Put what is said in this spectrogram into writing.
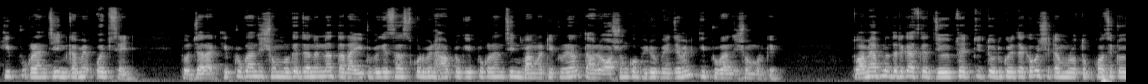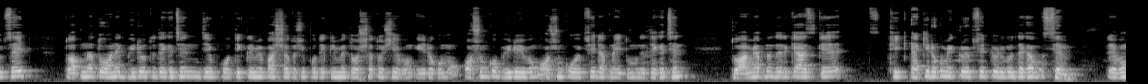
ক্রিপ্টোকারেন্সি ইনকামের ওয়েবসাইট তো যারা ক্রিপ্টোকারেন্সি সম্পর্কে জানেন না, তারা ইউটিউবে গিয়ে সার্চ করবেন how to cryptocurrency in Bangla tutorial তাহলে অসংখ্য ভিডিও পেয়ে যাবেন ক্রিপ্টোকারেন্সি সম্পর্কে। তো আমি আপনাদেরকে আজকে যে ওয়েবসাইটটি তৈরি করে দেখাবো, সেটা মূলত ফসিট ওয়েবসাইট তো আপনারা তো অনেক ভিডিওতে দেখেছেন যে প্রতি ক্লিমে পাঁচ শতাংশী প্রতি ক্লিমে দশ শতাংশী এবং এরকম অসংখ্য ভিডিও এবং অসংখ্য ওয়েবসাইট আপনারা ইতিমধ্যে দেখেছেন। তো আমি আপনাদেরকে আজকে ঠিক একই রকম একটি ওয়েবসাইট তৈরি করে দেখাবো সেম এবং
